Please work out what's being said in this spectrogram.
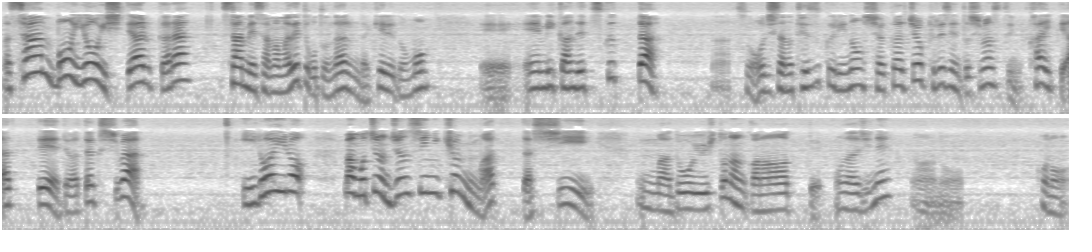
まあ、3本用意してあるから、3名様までってことになるんだけれども、えー、塩ビ管で作ったそのおじさんの手作りの尺八をプレゼントしますというふうに書いてあってで私はいろいろまあもちろん純粋に興味もあったし、まあどういう人なんかなって同じねあのこの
